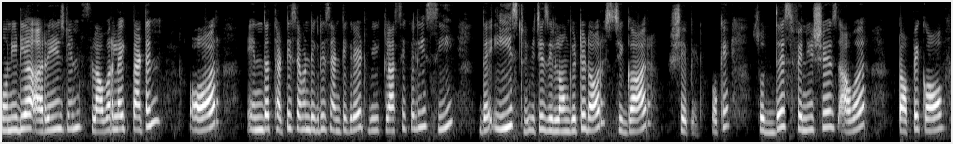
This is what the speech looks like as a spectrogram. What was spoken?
conidia arranged in flower like pattern or in the 37 degree centigrade we classically see the yeast which is elongated or cigar shaped okay? So this finishes our topic of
